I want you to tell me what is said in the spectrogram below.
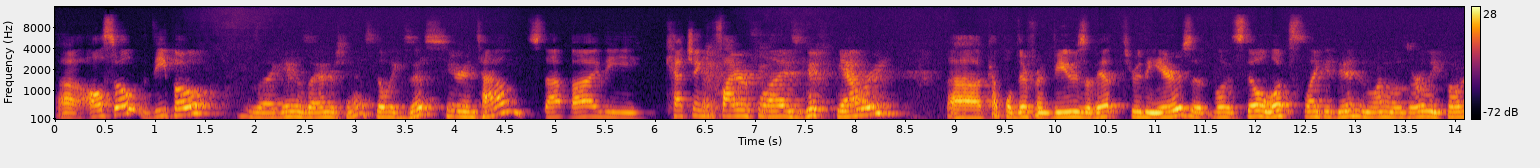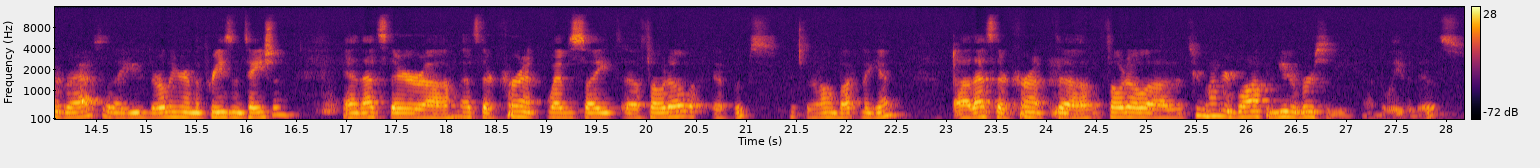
Uh, also, the depot, again, as I understand, still exists here in town. Stop by the Catching Fireflies gift gallery. Uh, a couple different views of it through the years. It, it still looks like it did in one of those early photographs that I used earlier in the presentation and that's their uh, that's their current website uh, photo. Uh, oops, hit the wrong button again. Uh, that's their current uh, photo. Uh, the 200 block of University, I believe it is.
